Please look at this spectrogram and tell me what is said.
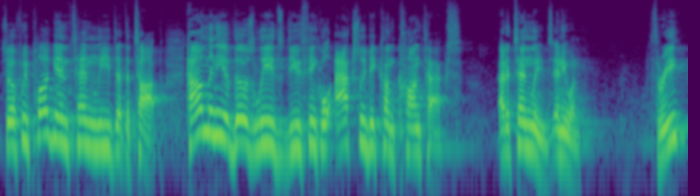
So if we plug in 10 leads at the top, how many of those leads do you think will actually become contacts out of 10 leads? Anyone? Three?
